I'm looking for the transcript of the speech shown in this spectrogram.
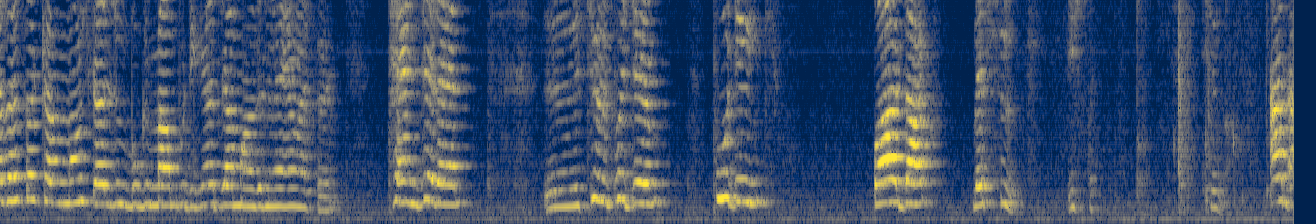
arkadaşlar kanalıma hoş geldiniz. Bugün ben puding yapacağım malzemelerimi göstereyim. Tencere, e, çırpıcı, puding, bardak ve süt. İşte. Şimdi ana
